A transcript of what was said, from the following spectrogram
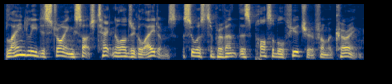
blindly destroying such technological items so as to prevent this possible future from occurring.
